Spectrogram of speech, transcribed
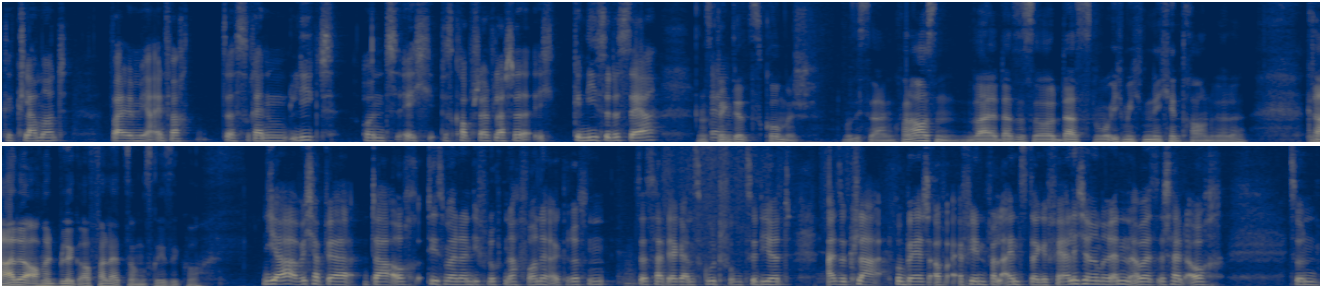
geklammert, weil mir einfach das Rennen liegt und ich das Kopfsteinflasche, ich genieße das sehr. Das klingt ähm, jetzt komisch muss ich sagen. Von außen, weil das ist so das, wo ich mich nicht hintrauen würde. Gerade auch mit Blick auf Verletzungsrisiko. Ja, aber ich habe ja da auch diesmal dann die Flucht nach vorne ergriffen. Das hat ja ganz gut funktioniert. Also klar, Roubaix ist auf jeden Fall eins der gefährlicheren Rennen, aber es ist halt auch so ein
